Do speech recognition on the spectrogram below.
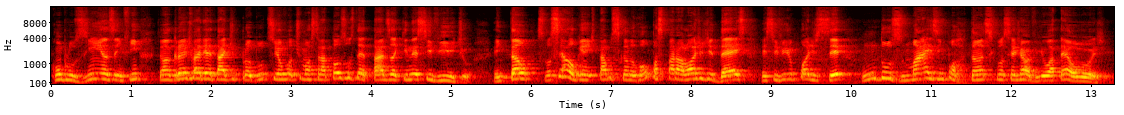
com blusinhas, enfim. Tem uma grande variedade de produtos e eu vou te mostrar todos os detalhes aqui nesse vídeo. Então, se você é alguém que está buscando roupas para a loja de 10, esse vídeo pode ser um dos mais importantes que você já viu até hoje.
